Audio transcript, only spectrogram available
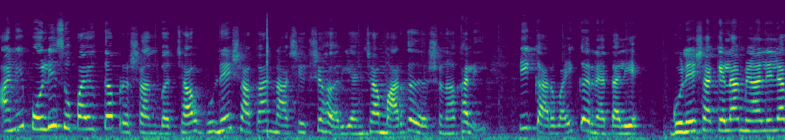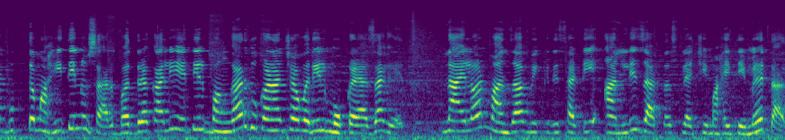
आणि पोलीस उपायुक्त प्रशांत बच्चाव गुन्हे शाखा नाशिक शहर यांच्या मार्गदर्शनाखाली ही कारवाई करण्यात आली आहे. गुन्हे शाखेला मिळालेल्या गुप्त माहितीनुसार भद्रकाली येथील भंगार दुकानाच्या वरील मोकळ्या जागेत नायलॉन मांजा विक्रीसाठी आणली जात असल्याची माहिती मिळतात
